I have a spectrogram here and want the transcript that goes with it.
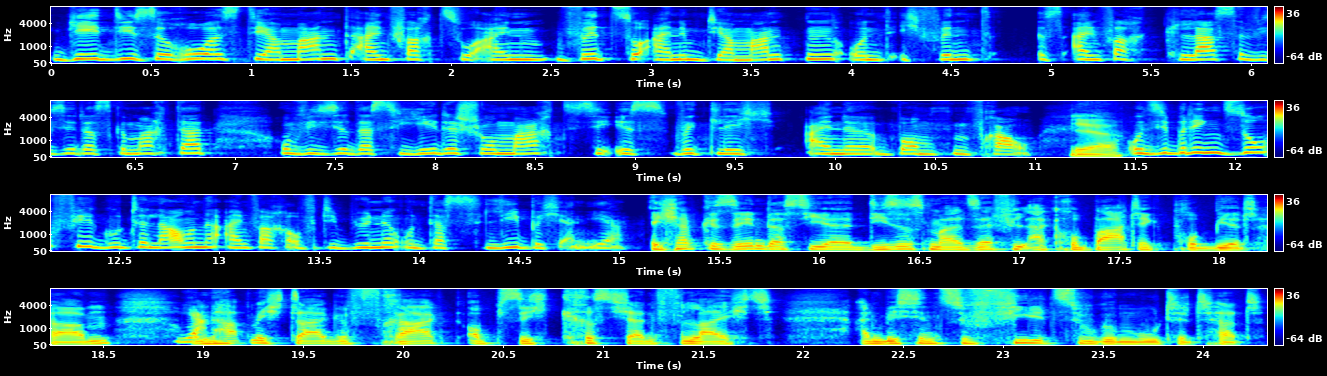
geht diese rohes Diamant einfach zu einem, wird zu einem Diamanten. Und ich finde, ist einfach klasse, wie sie das gemacht hat und wie sie das jede Show macht. Sie ist wirklich eine Bombenfrau. Ja. Und sie bringt so viel gute Laune einfach auf die Bühne und das liebe ich an ihr. Ich habe gesehen, dass sie dieses Mal sehr viel Akrobatik probiert haben ja. und habe mich da gefragt, ob sich Christian vielleicht ein bisschen zu viel zugemutet hat,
